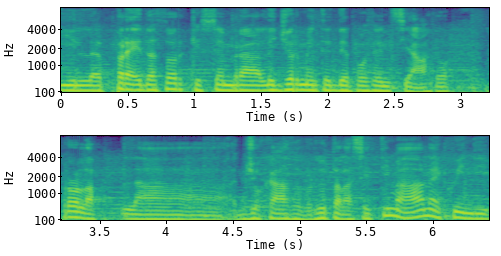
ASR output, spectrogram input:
il Predator che sembra leggermente depotenziato, però l'ha, l'ha giocato per tutta la settimana e quindi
